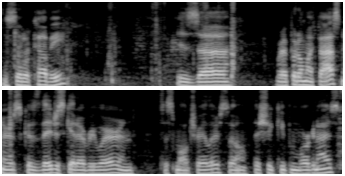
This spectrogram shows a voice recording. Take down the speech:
This little cubby is uh, where I put all my fasteners because they just get everywhere and it's a small trailer, so this should keep them organized.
